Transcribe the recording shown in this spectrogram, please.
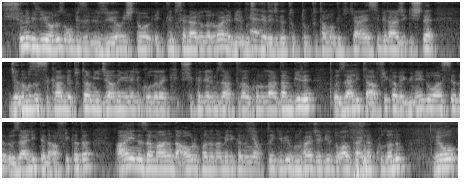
Şunu biliyoruz, o bizi üzüyor. İşte o iklim senaryoları var ya bir buçuk Evet. derecede tuttuk tutamadık hikayesi birazcık işte canımızı sıkan ve tutamayacağına yönelik olarak şüphelerimizi arttıran konulardan biri. Özellikle Afrika ve Güneydoğu Asya'da, özellikle de Afrika'da aynı zamanında Avrupa'nın, Amerika'nın yaptığı gibi hunharca bir doğal kaynak kullanım ve o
